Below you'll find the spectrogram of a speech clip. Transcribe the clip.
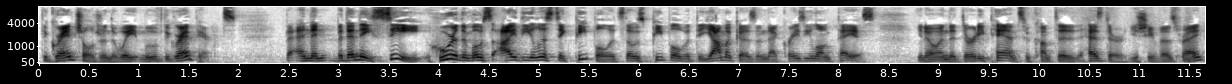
the grandchildren, the way it moved the grandparents. But, and then, but then they see who are the most idealistic people. It's those people with the yarmulkes and that crazy long payas, you know, and the dirty pants who come to Hesder yeshivas, right?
